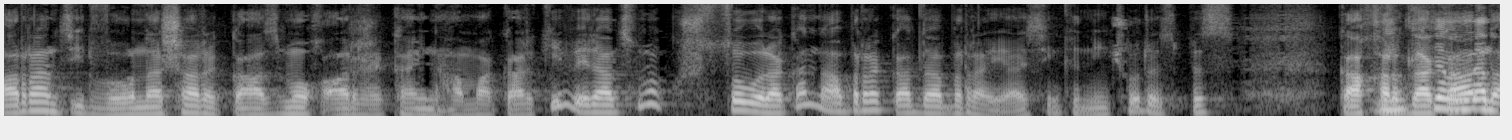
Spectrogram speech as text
առանց իր ողնաշարը կազմող արժեքային համակարգի վերածվում է սովորական աբրակադաբրայի, այսինքն ինչ որ այսպես կախարդական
